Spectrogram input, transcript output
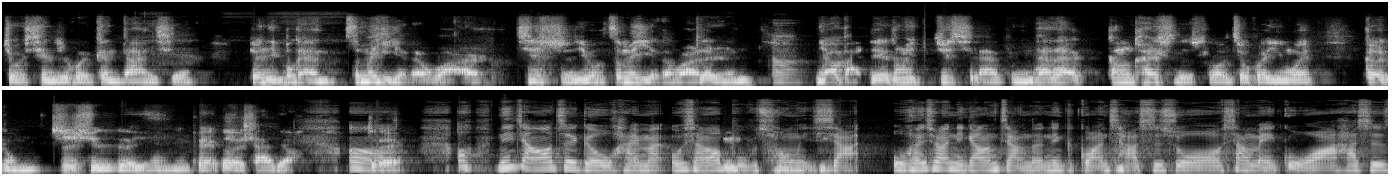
就限制会更大一些。就你不敢这么野的玩儿，即使有这么野的玩的人，嗯，你要把这些东西聚起来，可能他在刚开始的时候就会因为各种秩序的原因被扼杀掉。嗯，对。哦，你讲到这个，我还蛮我想要补充一下。我很喜欢你刚刚讲的那个观察，是说像美国啊，它是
